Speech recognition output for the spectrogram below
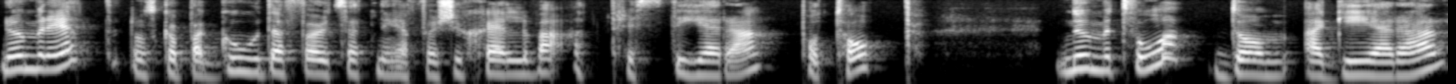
Nummer ett, de skapar goda förutsättningar för sig själva att prestera på topp. Nummer två, de agerar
